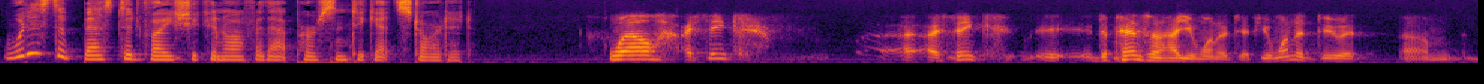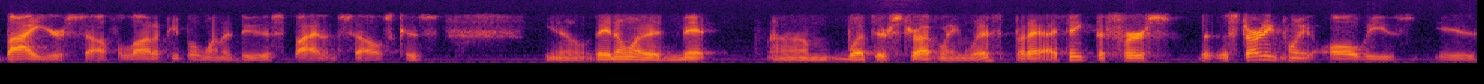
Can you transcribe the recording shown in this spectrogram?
what is the best advice you can offer that person to get started? Well, I think I think it depends on how you want to do. it. If you want to do it um, by yourself, a lot of people want to do this by themselves because you know they don't want to admit um, what they're struggling with. But I, I think the first, the starting point always is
